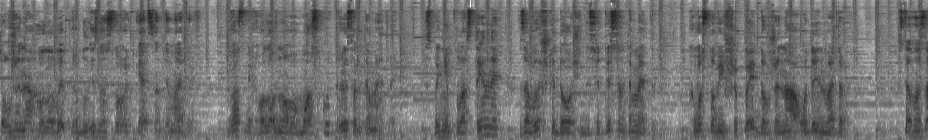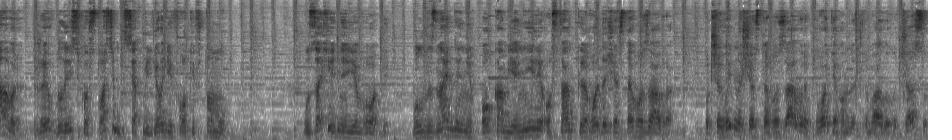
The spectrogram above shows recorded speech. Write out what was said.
довжина голови приблизно 45 см, розмір головного мозку 3 см, спинні пластини завишки до 60 см, хвостові шипи довжина 1 метр. Стегозавр жив близько 170 мільйонів років тому. У Західній Європі були знайдені окам'янілі останки родича стегозавра. Очевидно, що стегозаври протягом нетривалого часу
